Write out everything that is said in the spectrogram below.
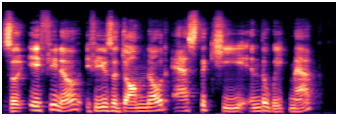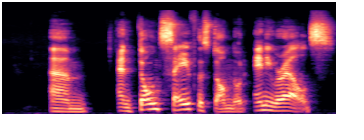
So if you know, if you use a DOM node as the key in the weak map, um, and don't save this DOM node anywhere else,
